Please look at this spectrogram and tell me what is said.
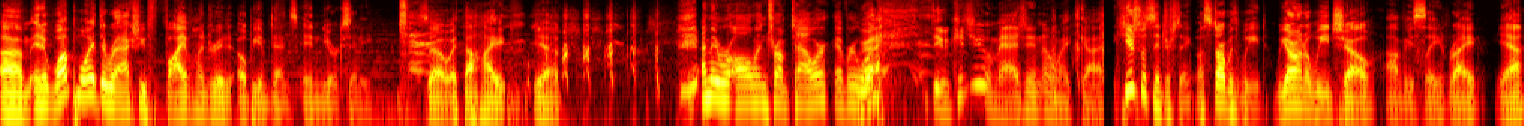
Um, and at one point, there were actually 500 opium dens in New York City. So at the height, yeah. And they were all in Trump Tower. Everyone. Right. Dude, could you imagine? Oh my God. Here's what's interesting. Let's start with weed. We are on a weed show, obviously, right? Yeah.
